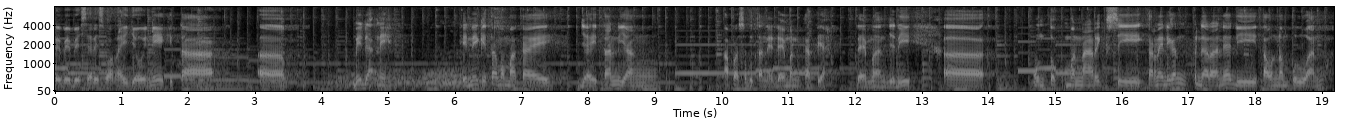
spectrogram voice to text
VBB series warna hijau ini kita uh, beda nih. Ini kita memakai jahitan yang apa sebutannya diamond cut ya? Diamond. Jadi uh, untuk menarik si karena ini kan kendaraannya di tahun 60-an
